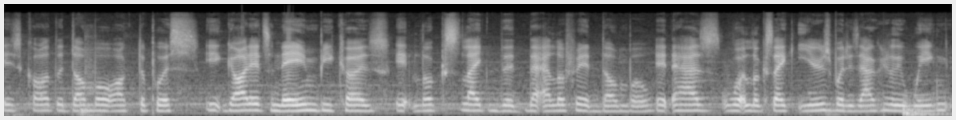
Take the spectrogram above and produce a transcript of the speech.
is called the Dumbo octopus. It got its name because it looks like the, the elephant Dumbo. It has what looks like ears but it's actually wing.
